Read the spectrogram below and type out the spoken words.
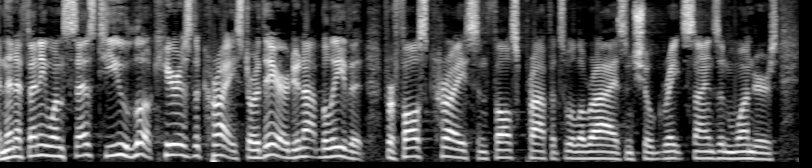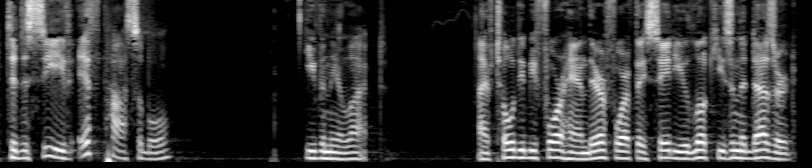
And then if anyone says to you, Look, here is the Christ, or there, do not believe it. For false Christs and false prophets will arise and show great signs and wonders to deceive, if possible, even the elect. I have told you beforehand, therefore, if they say to you, Look, he's in the desert,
